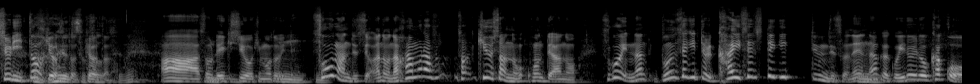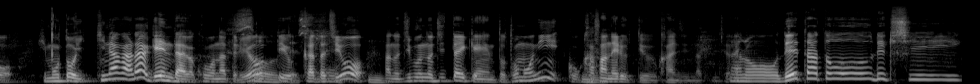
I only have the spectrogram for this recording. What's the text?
首里と京都京都。ね、ああその歴史を紐解いて、うん、そうなんですよ。あの中村九さんの本ってあのすごいなん分析っていうより解説的っていうんですかね、うん、なんかこういろいろ過去紐解きながら現代はこうなってるよっていう形を、ねうん、あの自分の実体験とともにこう重ねるっていう感じになってるんですよね。あのデータと歴史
